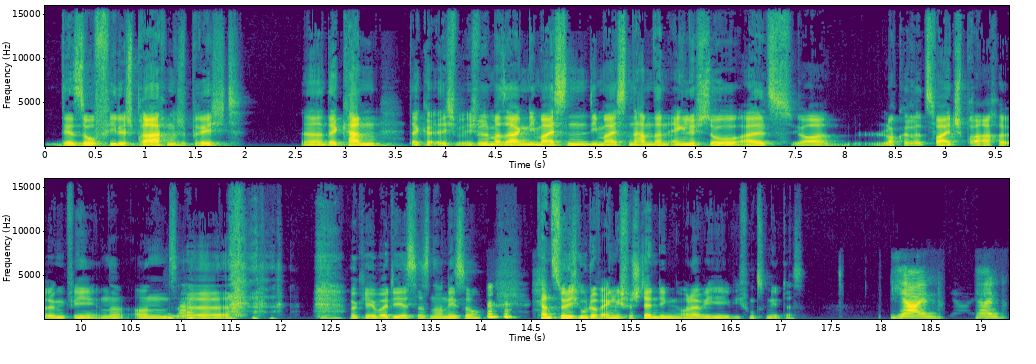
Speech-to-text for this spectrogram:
der so viele Sprachen spricht, ja, der kann, der, ich, ich würde mal sagen, die meisten, die meisten haben dann Englisch so als ja, lockere Zweitsprache irgendwie. Ne? Und Nein. äh, okay, bei dir ist das noch nicht so. Kannst du dich gut auf Englisch verständigen oder wie, wie funktioniert das? jein, jein.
